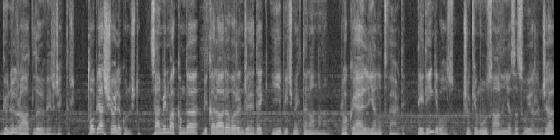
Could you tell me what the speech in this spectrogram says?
gönül rahatlığı verecektir. Tobias şöyle konuştu. Sen benim hakkımda bir karara varıncaya dek yiyip içmekten anlamam. Raquel yanıt verdi. Dediğin gibi olsun. Çünkü Musa'nın yasası uyarınca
